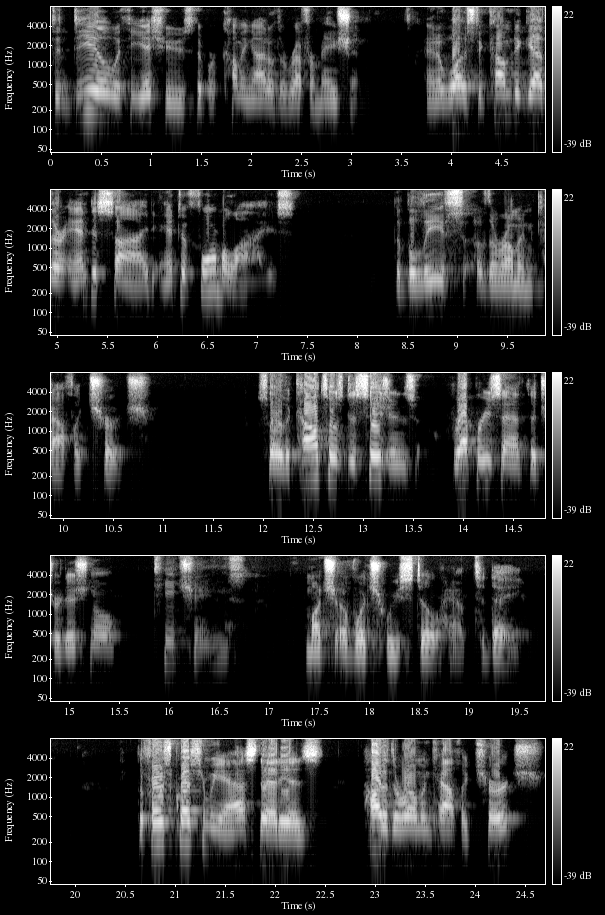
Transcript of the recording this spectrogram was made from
to deal with the issues that were coming out of the Reformation. And it was to come together and decide and to formalize the beliefs of the Roman Catholic Church. So the Council's decisions represent the traditional teachings, much of which we still have today. The first question we ask that is, how did the Roman Catholic Church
